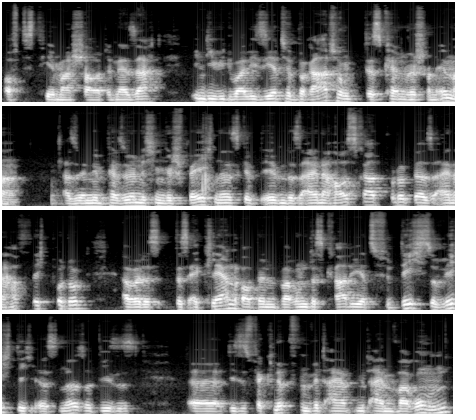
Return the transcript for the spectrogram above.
auf das Thema schaut. Und er sagt, individualisierte Beratung, das können wir schon immer. Also in dem persönlichen Gespräch, ne, es gibt eben das eine Hausratprodukt, das eine Haftpflichtprodukt, aber das, das Erklären, Robin, warum das gerade jetzt für dich so wichtig ist, ne, so dieses, äh, dieses Verknüpfen mit einem, mit einem Warum,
